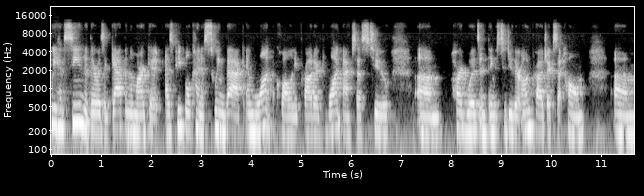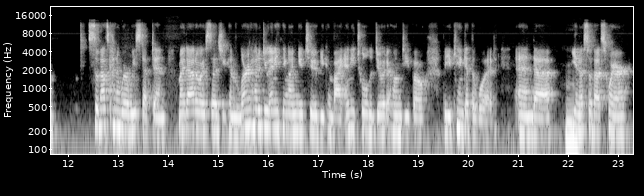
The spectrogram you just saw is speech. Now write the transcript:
we have seen that there was a gap in the market as people kind of swing back and want a quality product, want access to um, hardwoods and things to do their own projects at home. Um, so that's kind of where we stepped in. My dad always says you can learn how to do anything on YouTube, you can buy any tool to do it at Home Depot, but you can't get the wood. And uh, mm. you know, so that's where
